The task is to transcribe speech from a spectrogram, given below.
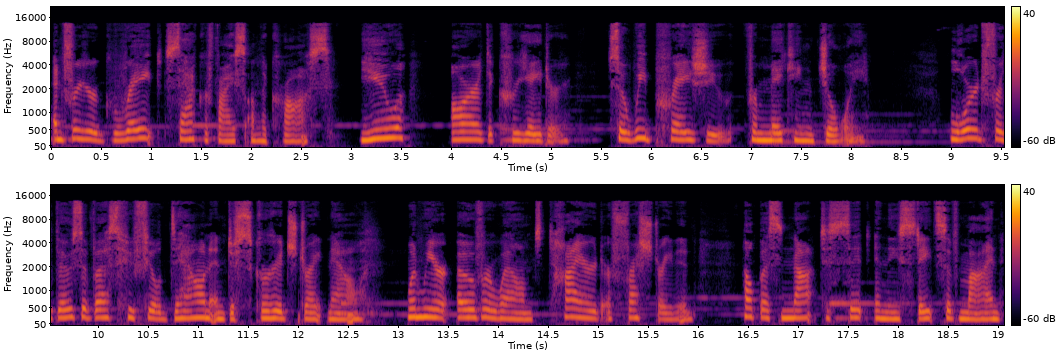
and for your great sacrifice on the cross. You are the creator. So we praise you for making joy. Lord, for those of us who feel down and discouraged right now, when we are overwhelmed, tired, or frustrated, help us not to sit in these states of mind,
